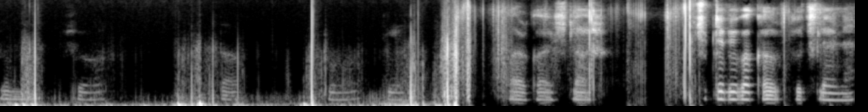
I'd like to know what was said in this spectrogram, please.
Şunu, şu, da, bu, diye. Arkadaşlar. Şimdi bir bakalım güçlerine.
